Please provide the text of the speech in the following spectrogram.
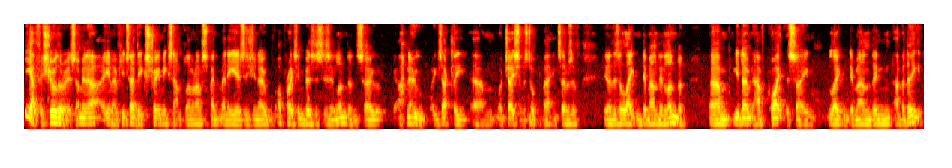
Yeah, for sure there is. I mean, uh, you know, if you take the extreme example, I mean, I've spent many years, as you know, operating businesses in London, so I know exactly um, what Jason was talking about in terms of, you know, there's a latent demand in London. Um, you don't have quite the same latent demand in Aberdeen,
